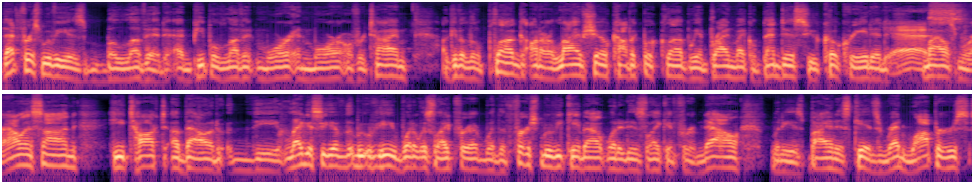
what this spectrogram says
that first movie is beloved and people love it more and more over time. I'll give a little plug on our live show, Comic Book Club. We had Brian Michael Bendis, who co created yes. Miles Morales, on. He talked about the legacy of the movie, what it was like for him when the first movie came out, what it is like for him now, when he's buying his kids red whoppers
